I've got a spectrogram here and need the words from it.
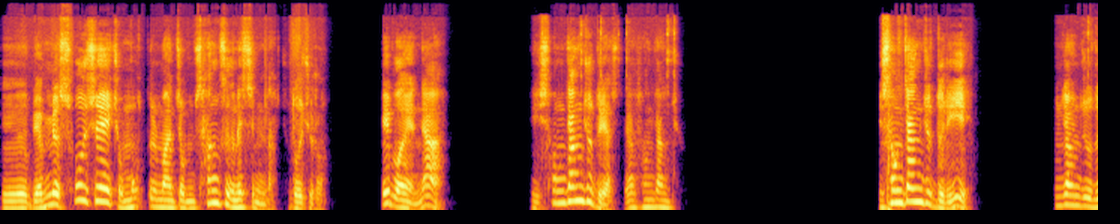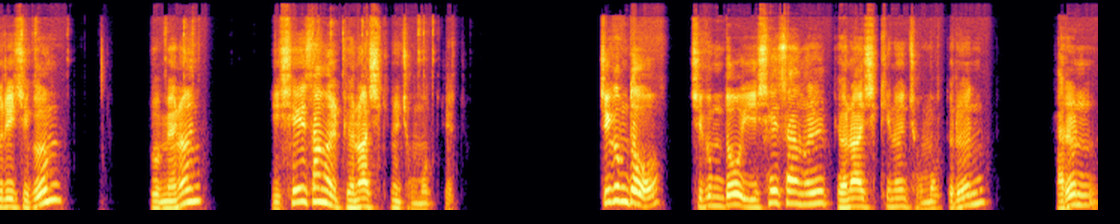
그 몇몇 소수의 종목들만 좀 상승을 했습니다. 주도주로. 그게 뭐였냐? 이 성장주들이었어요. 성장주. 이 성장주들이 성장주들이 지금 보면은 이 세상을 변화시키는 종목들이었죠. 지금도 지금도 이 세상을 변화시키는 종목들은 다른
